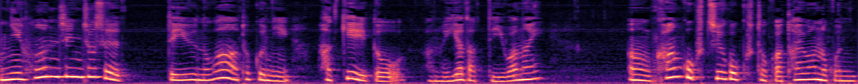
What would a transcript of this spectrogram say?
日本人女性っていうのが特にはっきりとあの嫌だって言わないうん、韓国中国とか台湾の子に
